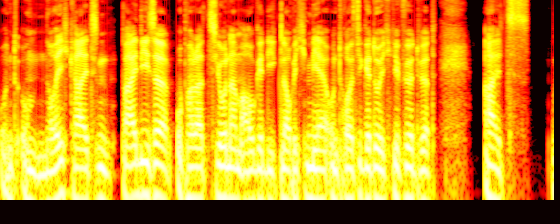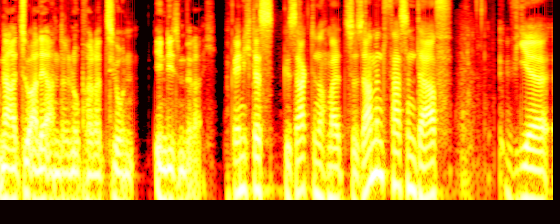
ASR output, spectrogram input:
und um Neuigkeiten bei dieser Operation am Auge, die, glaube ich, mehr und häufiger durchgeführt wird als nahezu alle anderen Operationen in diesem Bereich. Wenn ich das Gesagte nochmal zusammenfassen darf, wir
